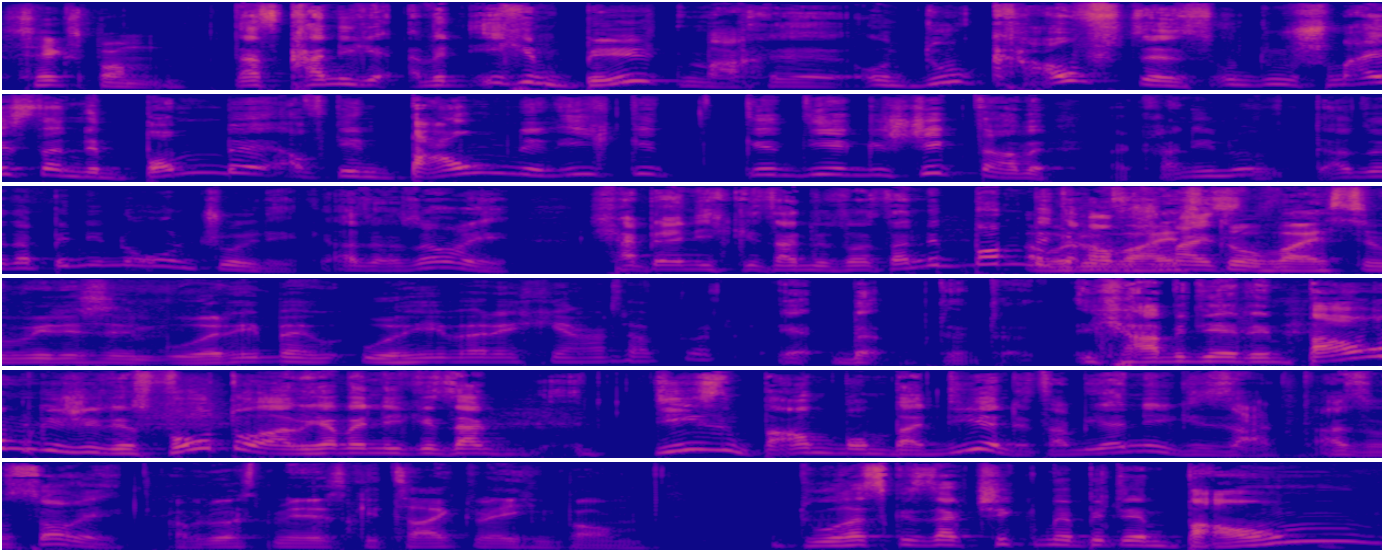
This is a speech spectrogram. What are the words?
Sexbomben. das kann ich, wenn ich ein Bild mache und du kaufst es und du schmeißt dann eine Bombe auf den Baum, den ich ge ge dir geschickt habe, da kann ich nur, also da bin ich nur unschuldig. Also sorry. Ich habe ja nicht gesagt, du sollst da eine Bombe Aber du drauf weißt, schmeißen. du, weißt du, wie das im Urheber, Urheberrecht gehandhabt wird? Ja, ich habe dir den Baum geschickt, das Foto, aber ich habe ja nicht gesagt, diesen Baum bombardieren. Das habe ich ja nie gesagt. Also sorry. Aber du hast mir jetzt gezeigt, welchen Baum. Du hast gesagt, schick mir bitte einen Baum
